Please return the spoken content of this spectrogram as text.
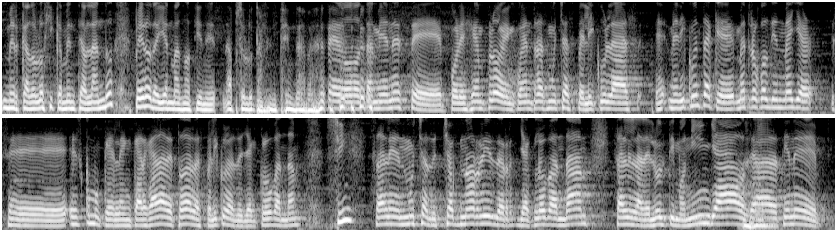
mercadológicamente hablando, pero de ahí en más no tiene absolutamente nada. Pero también, este, por ejemplo, encuentras muchas películas. eh, me di cuenta que Metro Goldwyn Mayer se, es como que la encargada de todas las películas de Jean-Claude Van Damme. Sí, Salen muchas de Chuck Norris, de Jean-Claude Van Damme, sale la del último ninja, o sea, tiene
